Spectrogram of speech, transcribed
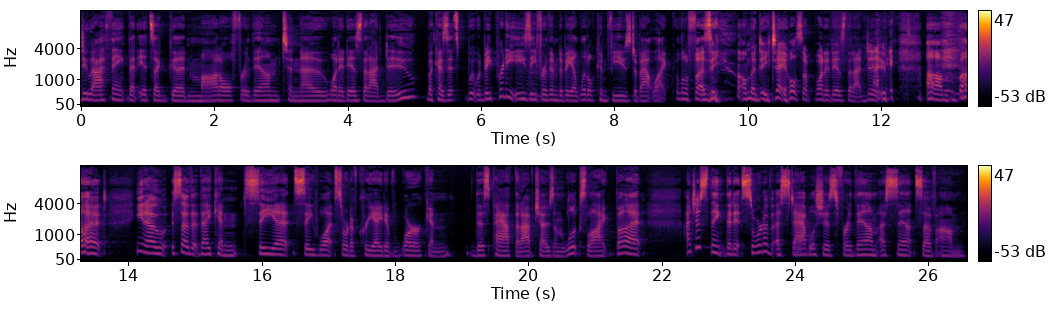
do I think that it's a good model for them to know what it is that I do, because it's it would be pretty easy for them to be a little confused about like a little fuzzy on the details of what it is that I do. Um, but you know, so that they can see it, see what sort of creative work and this path that I've chosen looks like. But I just think that it sort of establishes for them a sense of um,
